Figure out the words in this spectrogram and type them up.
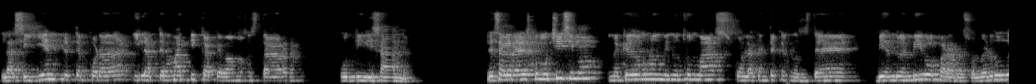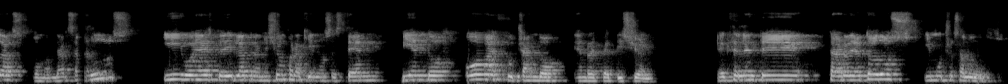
la siguiente temporada y la temática que vamos a estar utilizando. Les agradezco muchísimo. Me quedo unos minutos más con la gente que nos esté viendo en vivo para resolver dudas o mandar saludos. Y voy a despedir la transmisión para quienes nos estén viendo o escuchando en repetición. Excelente tarde a todos y muchos saludos.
